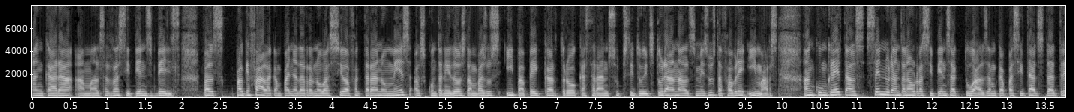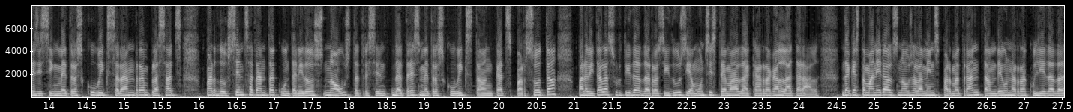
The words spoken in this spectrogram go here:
encara amb els recipients vells. Pels, pel que fa a la campanya de renovació, afectarà només els contenidors d'envasos i paper i cartró que seran substituïts durant els mesos de febrer i març. En concret, els 199 recipients actuals amb capacitats de 3 i 5 metres cúbics seran reemplaçats per 270 70 contenidors nous de 300, de 3 metres cúbics tancats per sota per evitar la sortida de residus i amb un sistema de càrrega lateral. D'aquesta manera, els nous elements permetran també una recollida de,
